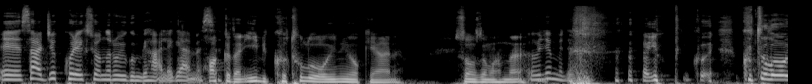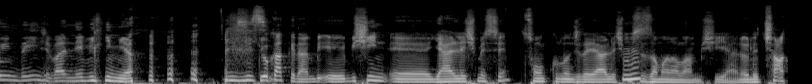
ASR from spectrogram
e, sadece koleksiyonlara uygun bir hale gelmesi. Hakikaten iyi bir kutulu oyunu yok yani. Son zamanlar. Öyle mi dedim? Yok, kutulu oyun deyince ben ne bileyim ya. Yok hakikaten bir, e, bir şeyin e, yerleşmesi, son kullanıcıda yerleşmesi zaman alan bir şey yani. Öyle çat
